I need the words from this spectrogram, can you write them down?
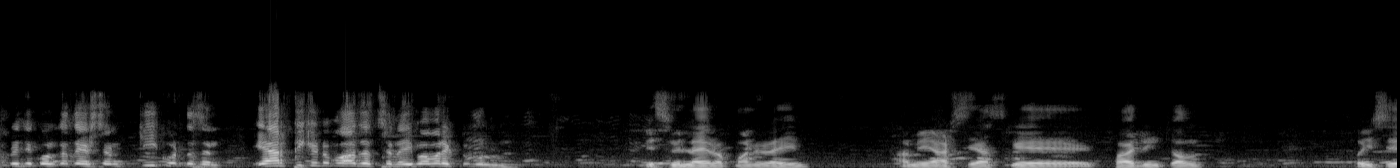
আপনি যে কলকাতায় এসেছেন, কি করতেছেন? এয়ার টিকিটও পাওয়া যাচ্ছে না, এই ব্যাপারে একটু বলুন। বিসমিল্লাহ রহমান রাহিম। আমি আসছি আজকে ছয় দিন চল হয়েছে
